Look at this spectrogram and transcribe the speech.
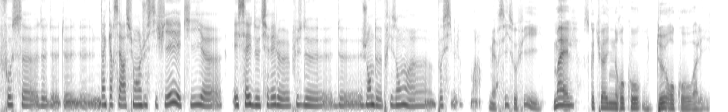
fausse euh, de de- de- d'incarcération injustifiée et qui euh, essaye de tirer le plus de, de gens de prison euh, possible. Voilà. Merci Sophie. Maël, est-ce que tu as une roco ou deux rocos Allez.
